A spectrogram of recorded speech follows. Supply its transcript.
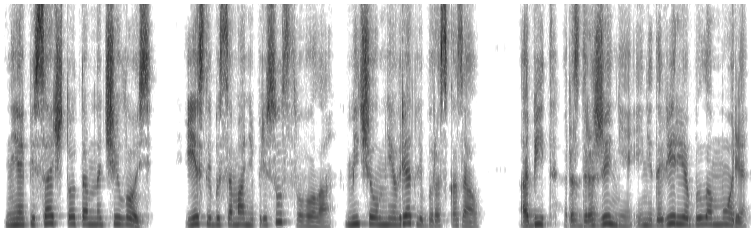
Не описать, что там началось, если бы сама не присутствовала, Митчелл мне вряд ли бы рассказал. Обид, раздражения и недоверия было море,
